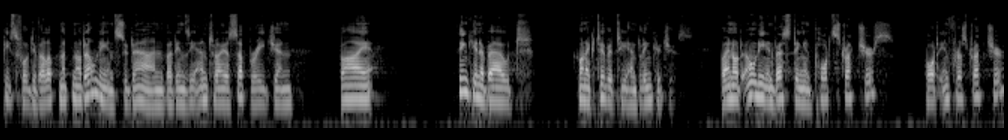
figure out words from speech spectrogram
peaceful development not only in Sudan but in the entire sub-region by thinking about connectivity and linkages, by not only investing in port structures, port infrastructure,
